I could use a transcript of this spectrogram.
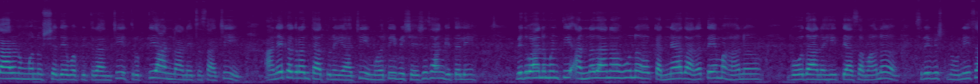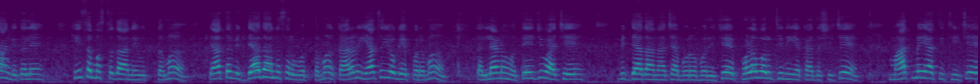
कारण मनुष्य देवपित्रांची तृप्ती अन्नानेच साची. अनेक ग्रंथातून याची महती विशेष सांगितली. विद्वान म्हणती अन्नदानाहून कन्यादान ते महान. गोदानही त्या समान श्री विष्णूंनी सांगितले. ही समस्त दाने उत्तम त्यात विद्यादान सर्वोत्तम कारण याच योगे परम कल्याण होते जीवाचे. विद्यादानाच्या बरोबरीचे फळवरुथिनी एकादशीचे महात्मे या तिथीचे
